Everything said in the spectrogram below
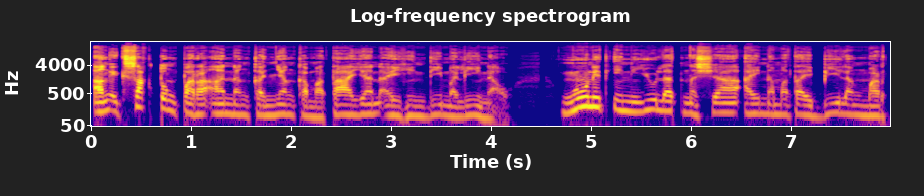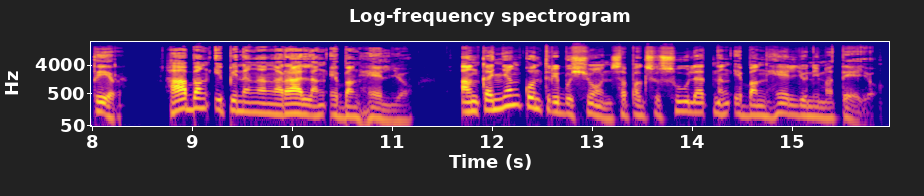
Ang eksaktong paraan ng kanyang kamatayan ay hindi malinaw, ngunit iniulat na siya ay namatay bilang martir habang ipinangangaral ang ebanghelyo. Ang kanyang kontribusyon sa pagsusulat ng ebanghelyo ni Mateo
